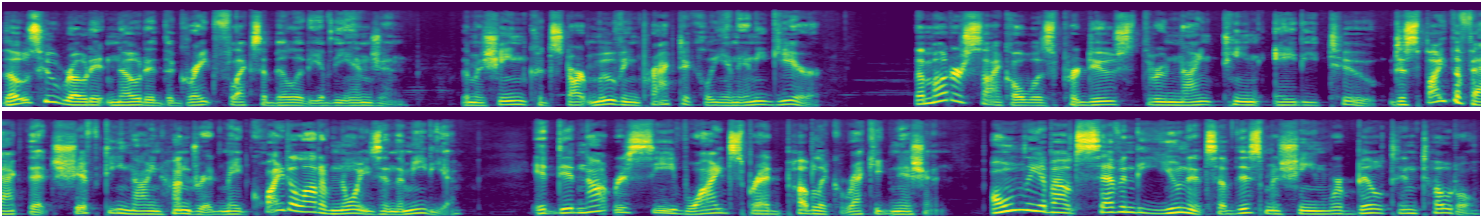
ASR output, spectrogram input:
Those who rode it noted the great flexibility of the engine. The machine could start moving practically in any gear. The motorcycle was produced through 1982. Despite the fact that Shifty 900 made quite a lot of noise in the media, it did not receive widespread public recognition. Only about 70 units of this machine were built in total.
